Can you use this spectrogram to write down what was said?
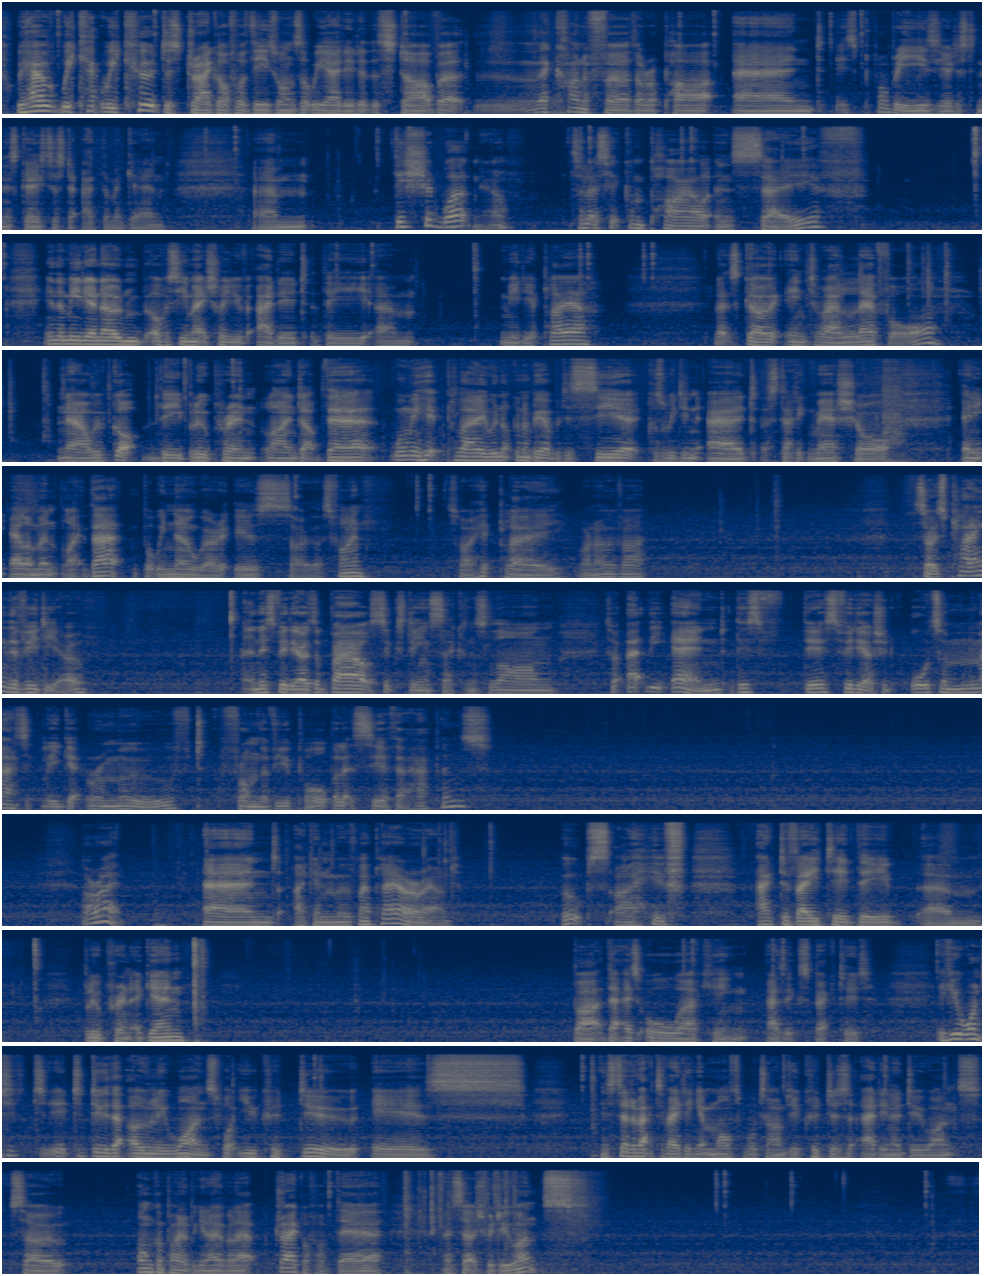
We have we can, we could just drag off of these ones that we added at the start, but they're kind of further apart, and it's probably easier just in this case just to add them again. Um, this should work now. So let's hit compile and save. In the media node, obviously make sure you've added the um, media player. Let's go into our level. Now we've got the blueprint lined up there. When we hit play, we're not going to be able to see it because we didn't add a static mesh or any element like that, but we know where it is, so that's fine. So I hit play, run over. So it's playing the video, and this video is about 16 seconds long. So at the end, this this video should automatically get removed from the viewport, but let's see if that happens. Alright, and I can move my player around. Oops, I've activated the um, blueprint again, but that is all working as expected. If you wanted it to do that only once, what you could do is Instead of activating it multiple times, you could just add in a do once. So on component begin overlap, drag off of there and search for do once.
